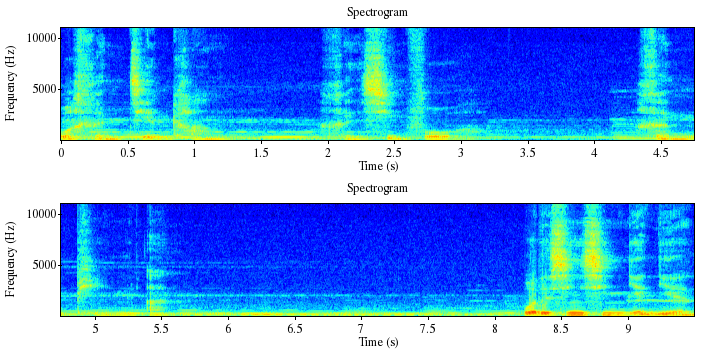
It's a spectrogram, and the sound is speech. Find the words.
我很健康，很幸福。很平安，我的心心念念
